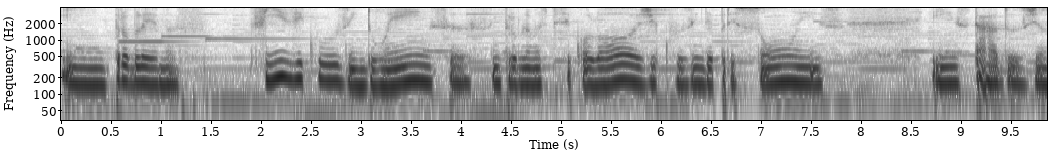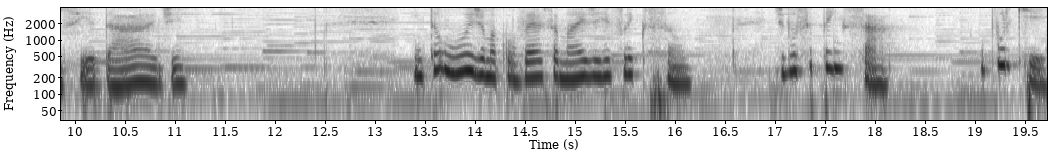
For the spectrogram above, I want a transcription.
em problemas físicos, em doenças, em problemas psicológicos, em depressões, em estados de ansiedade. Então hoje é uma conversa mais de reflexão, de você pensar o porquê.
